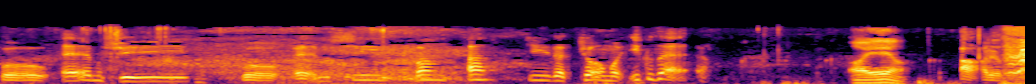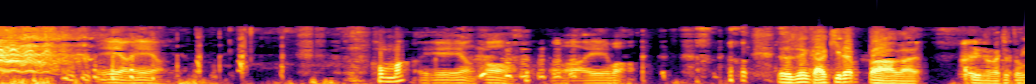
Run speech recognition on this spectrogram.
4MC、4MC、ワン、あ、きだ、今日も行くぜあ、ええやん。あ、ありがとう。ええやん、ええやん。ほんま？ええやん。ああ、あええわ。前回、アキラッパーが、っていうのがちょっとう、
